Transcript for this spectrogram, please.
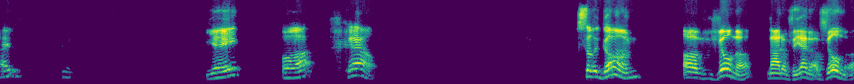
Right? Yay or hell. So the Gaon of Vilna, not of Vienna, of Vilna,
